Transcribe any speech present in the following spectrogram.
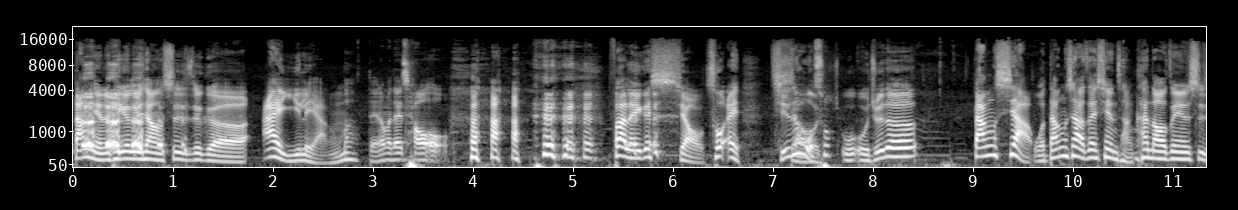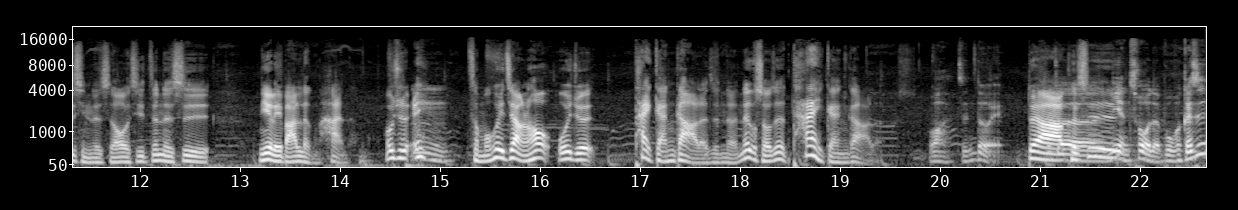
当年的 PK 对象是这个艾怡良吗？对，他们在抄偶，犯了一个小错。哎，其实我我我觉得当下我当下在现场看到这件事情的时候，其实真的是捏了一把冷汗。我觉得哎，怎么会这样？然后我也觉得太尴尬了，真的，那个时候真的太尴尬了。哇，真的哎。对啊，可是念错的部分，可是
